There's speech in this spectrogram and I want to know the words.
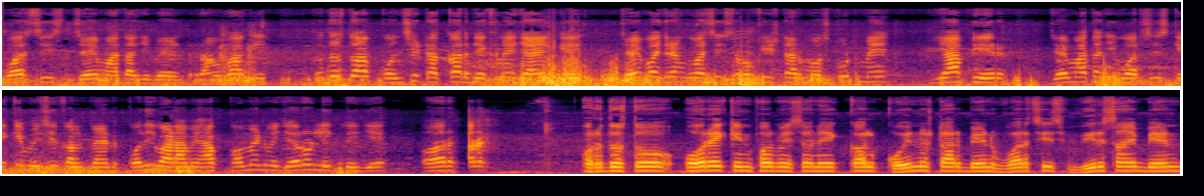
वर्सेस जय माता जी बैंड रामवा की तो दोस्तों, आप कौन सी टक्कर देखने जाएँगे? Jai Bajrang versus Rocky star मस्कुट में या फिर जय माता जी वर्सेस के के म्यूजिकल बैंड कोलीवाड़ा में? आप कमेंट में ज़रूर लिख दीजिए। और और दोस्तों, और एक इन्फॉर्मेशन है, कल कोइन star band versus Veer Sai band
